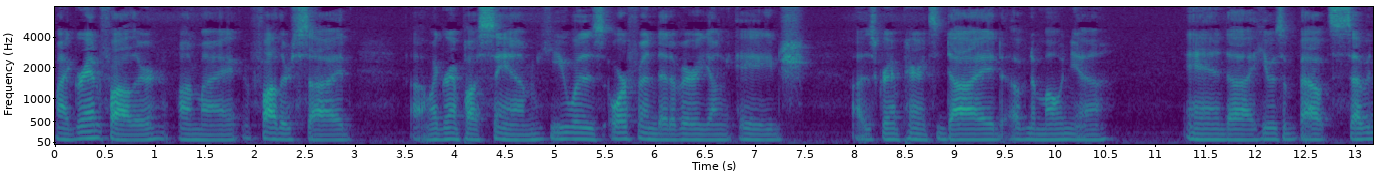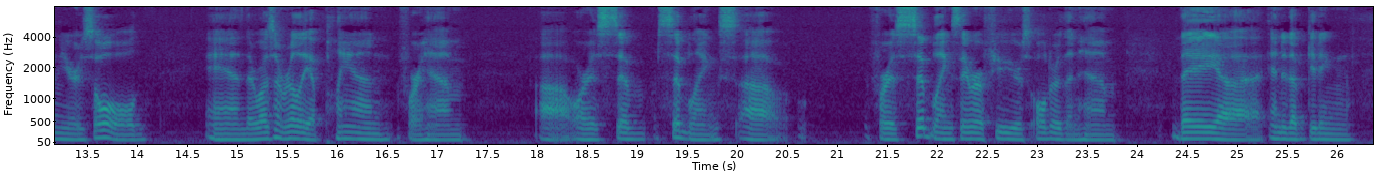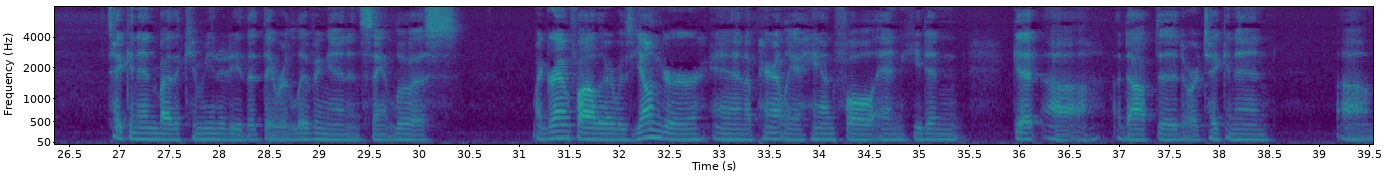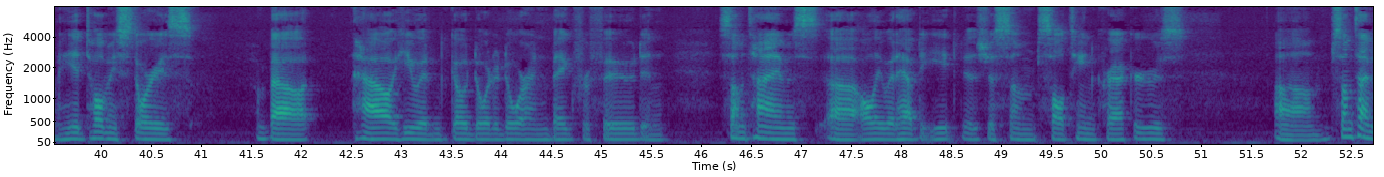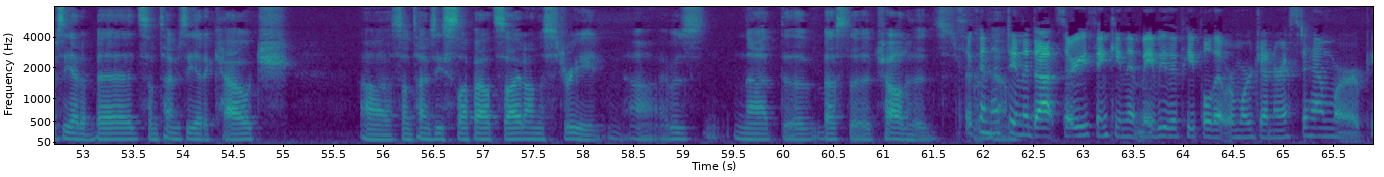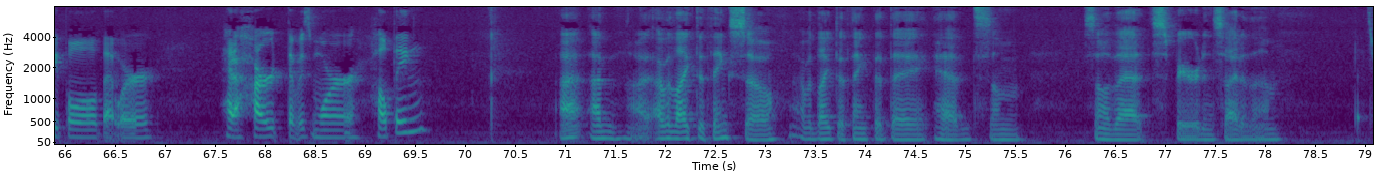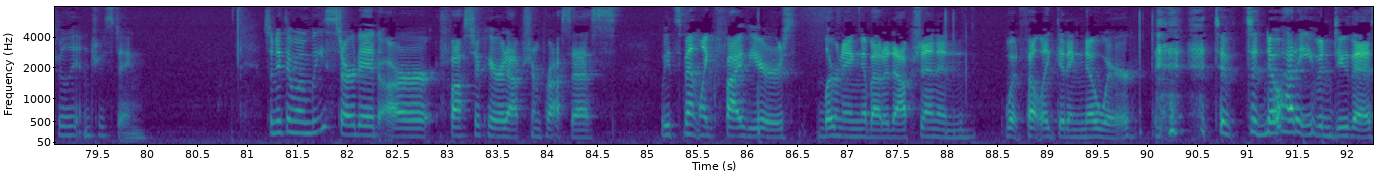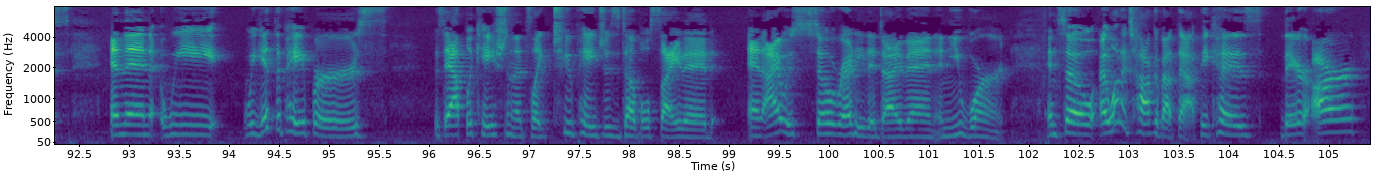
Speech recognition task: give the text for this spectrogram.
my grandfather on my father's side. Uh, my grandpa Sam, he was orphaned at a very young age. Uh, his grandparents died of pneumonia, and uh, he was about seven years old. And there wasn't really a plan for him uh, or his sib- siblings. Uh, for his siblings, they were a few years older than him. They uh, ended up getting taken in by the community that they were living in in St. Louis. My grandfather was younger and apparently a handful, and he didn't get uh, adopted or taken in. Um, he had told me stories about how he would go door to door and beg for food and sometimes uh, all he would have to eat is just some saltine crackers. Um, sometimes he had a bed, sometimes he had a couch, uh, sometimes he slept outside on the street. Uh, it was not the best of childhoods. So, connecting him. the dots, are you thinking that maybe the people that were more generous to him were people that were had a heart that was more helping? I, I I would like to think so. I would like to think that they had some some of that spirit inside of them. That's really interesting. So, Nathan, when we started our foster care adoption process, we'd spent like five years learning about adoption and what felt like getting nowhere to to know how to even do this. And then we we get the papers, this application that's like two pages double sided, and I was so ready to dive in, and you weren't. And so I want to talk about that because there are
